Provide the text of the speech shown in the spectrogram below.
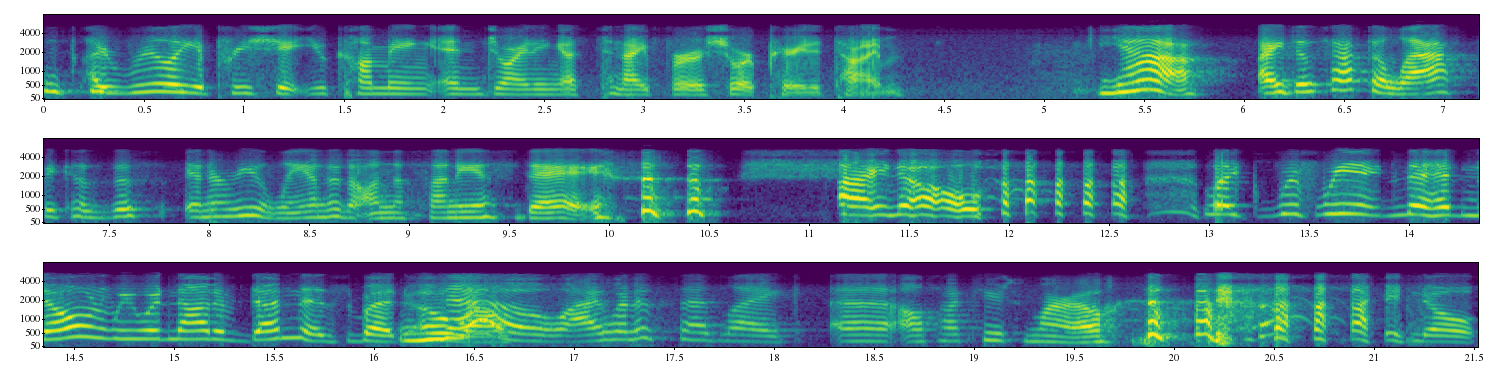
i really appreciate you coming and joining us tonight for a short period of time yeah I just have to laugh because this interview landed on the funniest day. I know. like if we had known, we would not have done this. But oh no, well. I would have said like, uh, "I'll talk to you tomorrow." I know,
